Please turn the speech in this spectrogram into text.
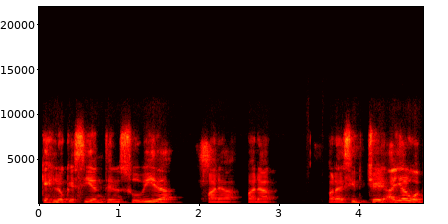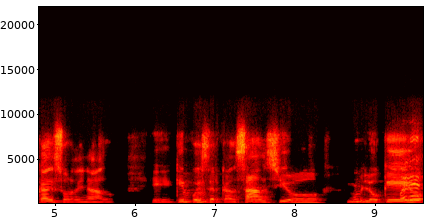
¿Qué es lo que siente en su vida para, para, para decir, che, hay algo acá desordenado? Eh, ¿Qué puede ser? ¿Cansancio? Mm, ¿Bloqueo?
